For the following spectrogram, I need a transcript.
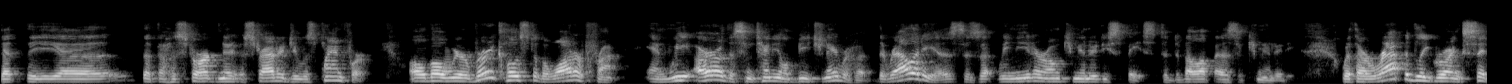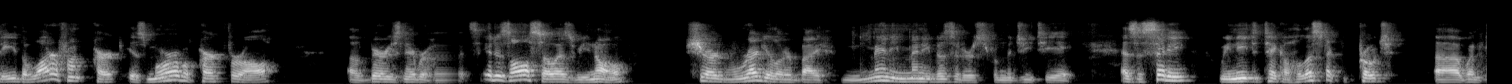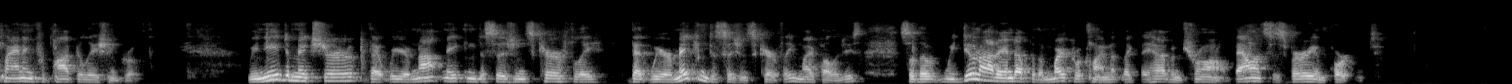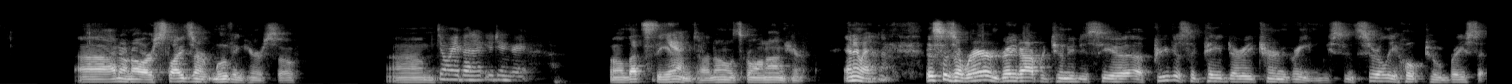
that the, uh, that the historic strategy was planned for. Although we're very close to the waterfront and we are the Centennial Beach neighborhood, the reality is, is that we need our own community space to develop as a community. With our rapidly growing city, the waterfront park is more of a park for all of Barrie's neighborhoods. It is also, as we know, shared regular by many, many visitors from the GTA. As a city, we need to take a holistic approach uh, when planning for population growth. We need to make sure that we are not making decisions carefully, that we are making decisions carefully, my apologies, so that we do not end up with a microclimate like they have in Toronto. Balance is very important. Uh, I don't know, our slides aren't moving here, so. Um, Don't worry about it. You're doing great. Well, that's the end. I don't know what's going on here. Anyway, this is a rare and great opportunity to see a, previously paved area turn green. We sincerely hope to embrace it.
